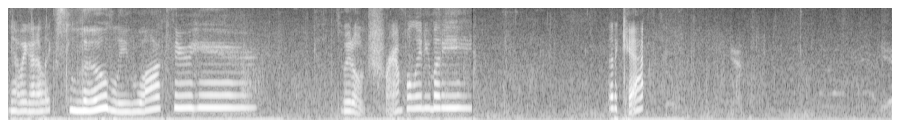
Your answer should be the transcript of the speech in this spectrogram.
Now we gotta like slowly walk through here. So we don't trample anybody. Is that a cat? Yeah, yeah.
